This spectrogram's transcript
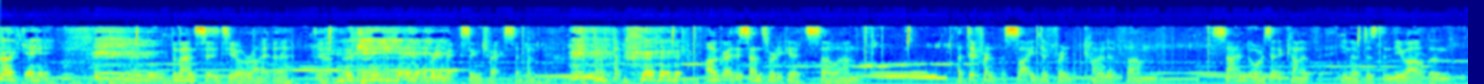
okay. The man sitting to your right there, Okay. remixing track seven. oh, great! This sounds really good. So, um, a different, a slightly different kind of um, sound, or is it a kind of, you know, does the new album?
